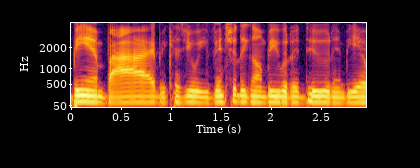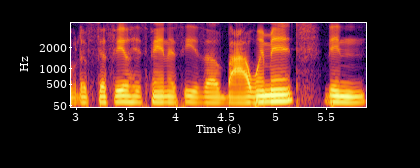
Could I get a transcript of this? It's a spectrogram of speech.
being bi because you eventually gonna be with a dude and be able to fulfill his fantasies of bi women, then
